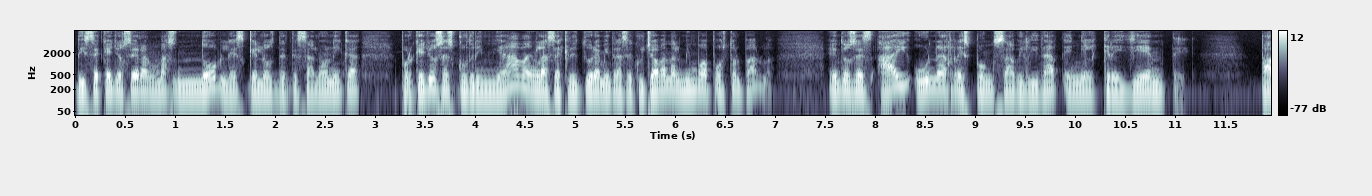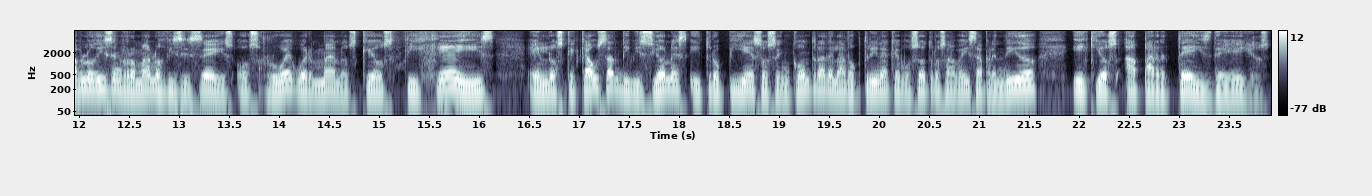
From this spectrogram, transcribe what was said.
Dice que ellos eran más nobles que los de Tesalónica porque ellos escudriñaban las escrituras mientras escuchaban al mismo apóstol Pablo. Entonces hay una responsabilidad en el creyente Pablo dice en Romanos 16, os ruego hermanos que os fijéis en los que causan divisiones y tropiezos en contra de la doctrina que vosotros habéis aprendido y que os apartéis de ellos.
